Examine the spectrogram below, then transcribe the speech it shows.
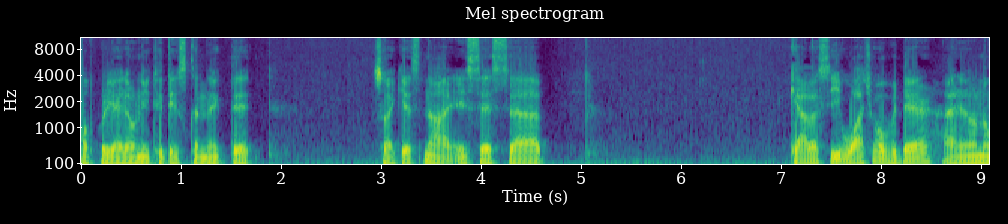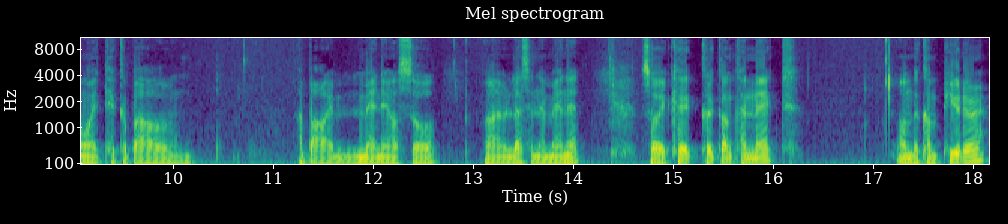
Hopefully I don't need to disconnect it. So I guess not. It says uh, Galaxy Watch over there. I don't know. It take about about a minute or so, uh, less than a minute. So I click, click on connect on the computer.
